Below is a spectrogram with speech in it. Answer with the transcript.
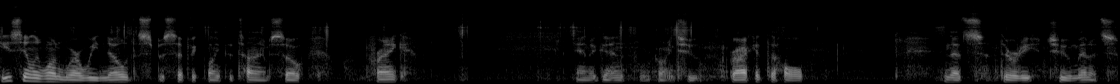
he's the only one where we know the specific length of time. So Frank, and again, we're going to bracket the whole, and that's 32 minutes.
